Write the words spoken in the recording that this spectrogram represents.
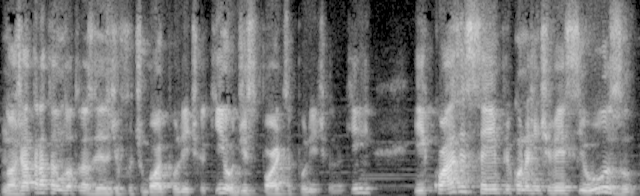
Nós já tratamos outras vezes de futebol e política aqui, ou de esportes e políticas aqui, e quase sempre, quando a gente vê esse uso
